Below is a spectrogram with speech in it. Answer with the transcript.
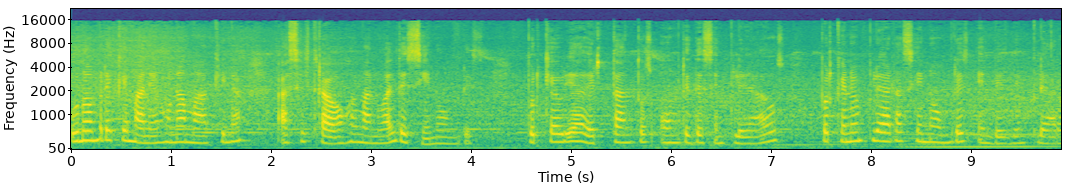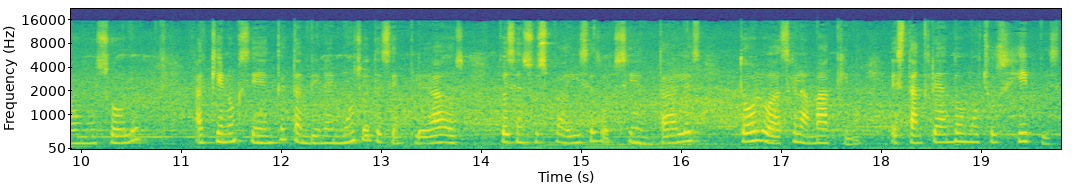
Un hombre que maneja una máquina hace el trabajo manual de 100 hombres. ¿Por qué habría de haber tantos hombres desempleados? ¿Por qué no emplear a 100 hombres en vez de emplear a uno solo? Aquí en Occidente también hay muchos desempleados, pues en sus países occidentales todo lo hace la máquina. Están creando muchos hippies,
